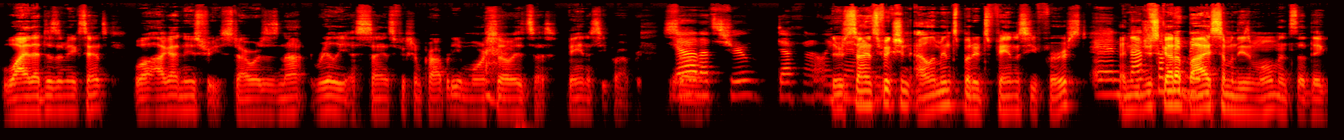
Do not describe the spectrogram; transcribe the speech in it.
why that doesn't make sense? Well, I got news for you. Star Wars is not really a science fiction property; more so, it's a fantasy property. Yeah So that's true definitely there's fantasy. science fiction elements, but it's fantasy first, and, and you just got to buy some of these moments that they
